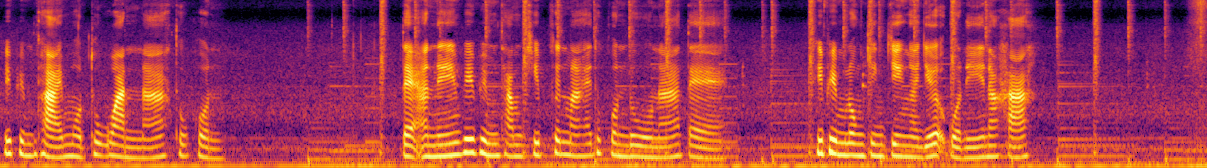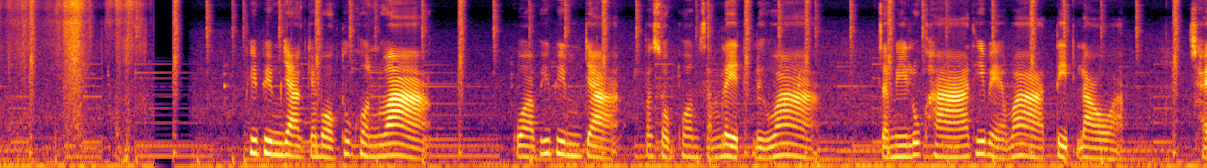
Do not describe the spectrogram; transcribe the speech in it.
พี่พิมพ์ขายหมดทุกวันนะทุกคน แต่อันนี้พี่พิมพ์ทำคลิปขึ้นมาให้ทุกคนดูนะ แต่พี่พิมพ์ลงจริงๆอะเยอะกว่านี้นะคะ พี่พิมพ์อยากจะบอกทุกคนว่ากว่าพี่พิมพ์จะประสบความสำเร็จหรือว่าจะมีลูกค้าที่แบบว่าติดเราอะใช้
